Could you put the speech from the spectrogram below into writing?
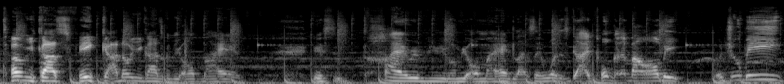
Tell me you guys think. I know you guys are gonna be on my head. This entire review gonna be on my head, like saying, "What is guy talking about me? What you mean?"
